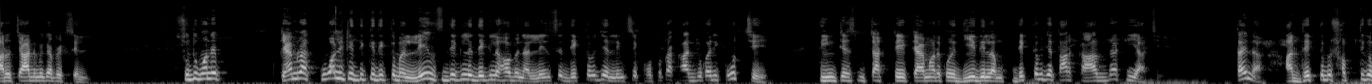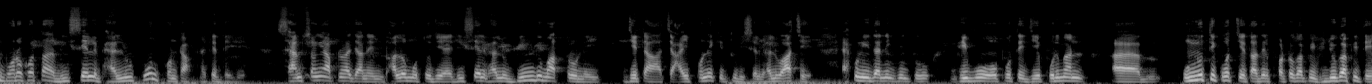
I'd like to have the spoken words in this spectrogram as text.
আরও চার মেগাপিক্সেল শুধু মানে ক্যামেরা কোয়ালিটির দিকে দেখতে হবে লেন্স দেখলে দেখলে হবে না। লেন্সে দেখতে হবে যে লেন্সে কতটা কার্যকারী করছে। তিনটে, চারটে ক্যামেরা করে দিয়ে দিলাম, দেখতে হবে যে তার কাজটা কি আছে। তাই না? আর দেখতে হবে সব থেকে বড় কথা রিসেল ভ্যালু কোন ফোনটা আপনাকে দেবে। স্যামসাংয়ে আপনারা জানেন ভালো মতো যে রিসেল ভ্যালু বিন্দু মাত্র নেই, যেটা আছে আইফোনে কিন্তু রিসেল ভ্যালু আছে। এখন ইদানিং কিন্তু ভিভো ওপোতে যে পরিমাণ উন্নতি করছে তাদের ফটোগ্রাফি ভিডিওগ্রাফিতে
